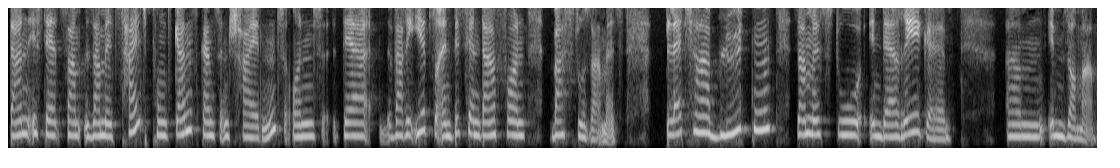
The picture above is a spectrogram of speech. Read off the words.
Dann ist der Sam Sammelzeitpunkt ganz, ganz entscheidend und der variiert so ein bisschen davon, was du sammelst. Blätter, Blüten sammelst du in der Regel ähm, im Sommer.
